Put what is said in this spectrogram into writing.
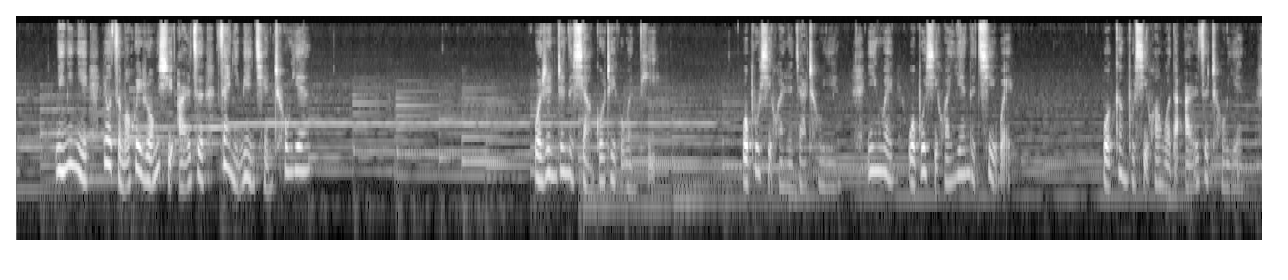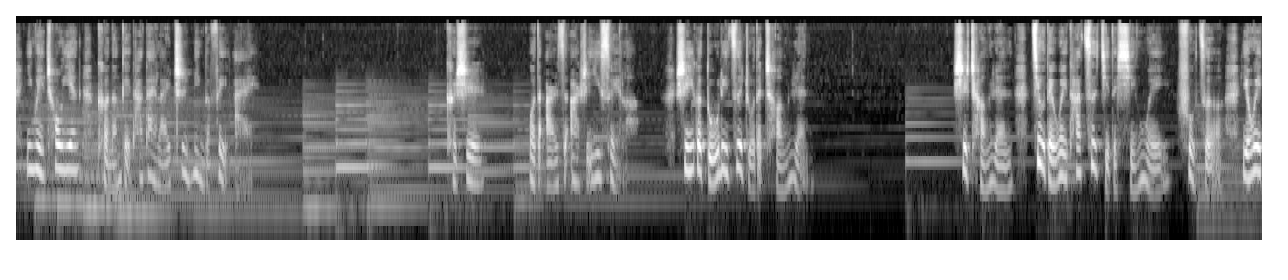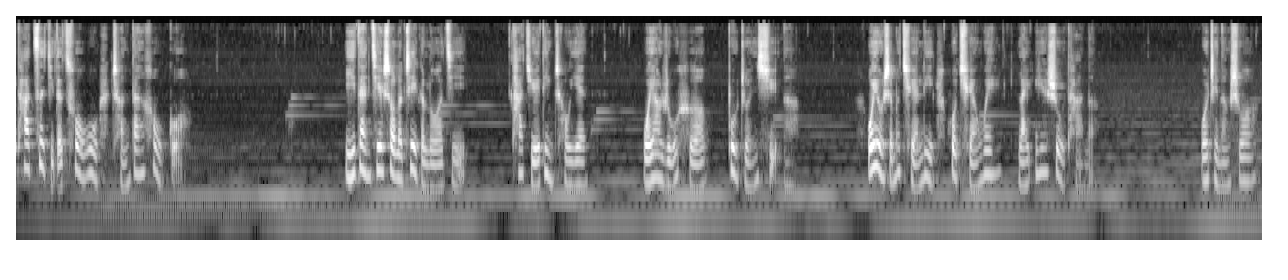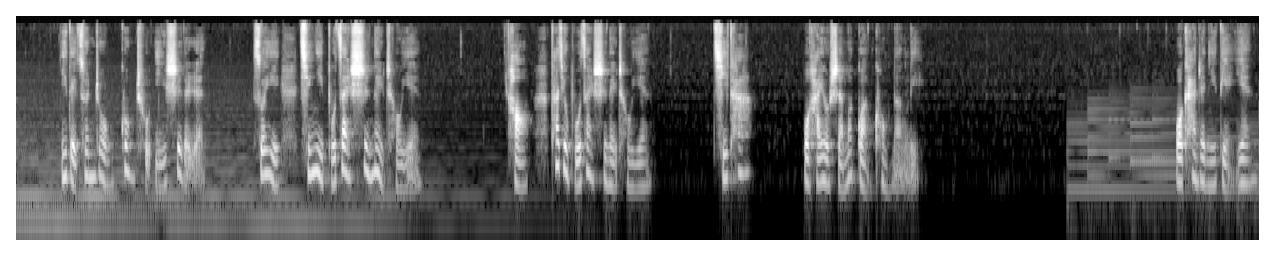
你你你又怎么会容许儿子在你面前抽烟？我认真的想过这个问题。我不喜欢人家抽烟，因为我不喜欢烟的气味。我更不喜欢我的儿子抽烟，因为抽烟可能给他带来致命的肺癌。可是，我的儿子二十一岁了，是一个独立自主的成人。是成人，就得为他自己的行为负责，也为他自己的错误承担后果。一旦接受了这个逻辑，他决定抽烟，我要如何不准许呢？我有什么权利或权威来约束他呢？我只能说，你得尊重共处一室的人，所以，请你不在室内抽烟。好，他就不在室内抽烟。其他，我还有什么管控能力？我看着你点烟，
